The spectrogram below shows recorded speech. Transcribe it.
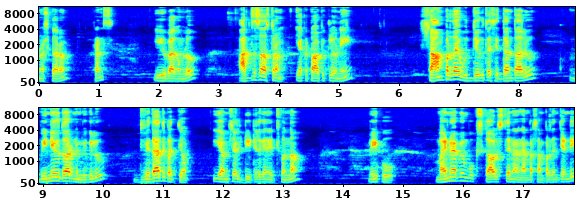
నమస్కారం. ఫ్రెండ్స్ ఈ విభాగంలో అర్థశాస్త్రం యొక్క టాపిక్లోని సాంప్రదాయ ఉద్యోగిత సిద్ధాంతాలు వినియోగదారుని మిగులు ద్విధాధిపత్యం ఈ అంశాలు డీటెయిల్గా నేర్చుకుందాం. మీకు మైండ్ మ్యాపింగ్ బుక్స్ కావలిస్తే నా నెంబర్ సంప్రదించండి.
